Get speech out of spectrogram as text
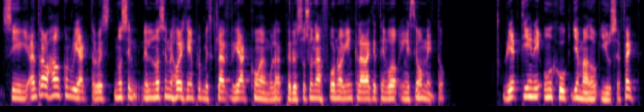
si han trabajado con React, tal vez no es, el, no es el mejor ejemplo mezclar React con Angular, pero esto es una forma bien clara que tengo en este momento. React tiene un hook llamado useEffect.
